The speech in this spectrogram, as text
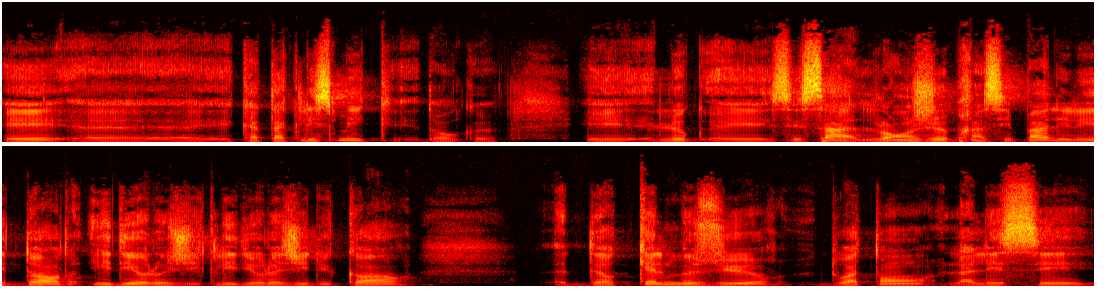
est, euh, cataclysmique. Donc, euh, et, c'est ça l'enjeu principal, il est d'ordre idéologique. L'idéologie du corps, dans quelle mesure doit-on la laisser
